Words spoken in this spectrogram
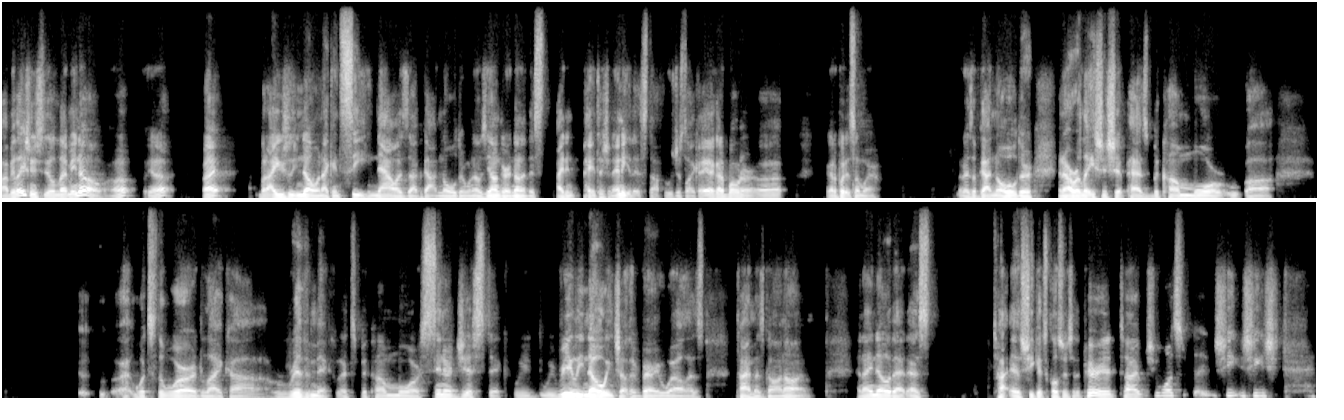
ovulation, she'll let me know. Oh, yeah, right? But I usually know and I can see now as I've gotten older. When I was younger, none of this, I didn't pay attention to any of this stuff. It was just like, hey, I got a boner. Uh, I got to put it somewhere. But as I've gotten older and our relationship has become more uh, uh, what's the word like uh rhythmic let's become more synergistic we we really know each other very well as time has gone on and i know that as as she gets closer to the period time she wants uh, she she, she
